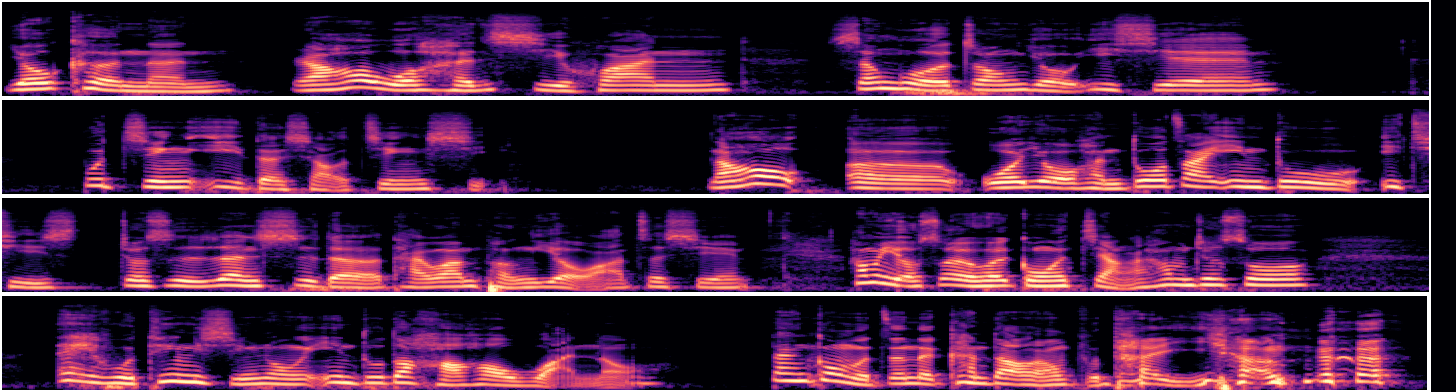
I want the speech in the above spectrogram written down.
有可能。然后我很喜欢生活中有一些不经意的小惊喜。然后呃，我有很多在印度一起就是认识的台湾朋友啊，这些他们有时候也会跟我讲，他们就说：“哎、我听你形容印度都好好玩哦，但跟我们真的看到好像不太一样。”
